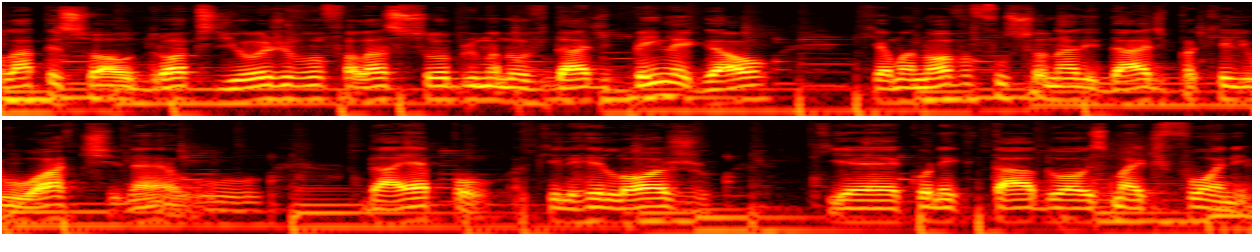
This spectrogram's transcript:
Olá pessoal, o Drops de hoje eu vou falar sobre uma novidade bem legal, que é uma nova funcionalidade para aquele watch, né, o da Apple, aquele relógio que é conectado ao smartphone.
